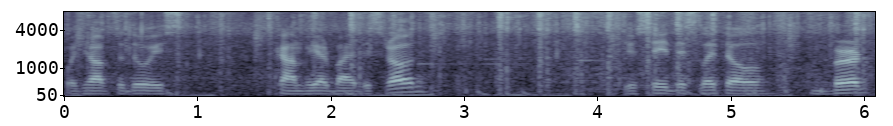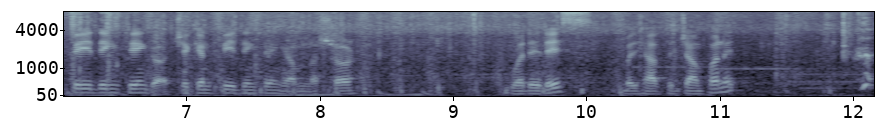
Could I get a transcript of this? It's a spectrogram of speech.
What you have to do is come here by this road. You see this little bird feeding thing or chicken feeding thing, I'm not sure what it is, but you have to jump on it.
